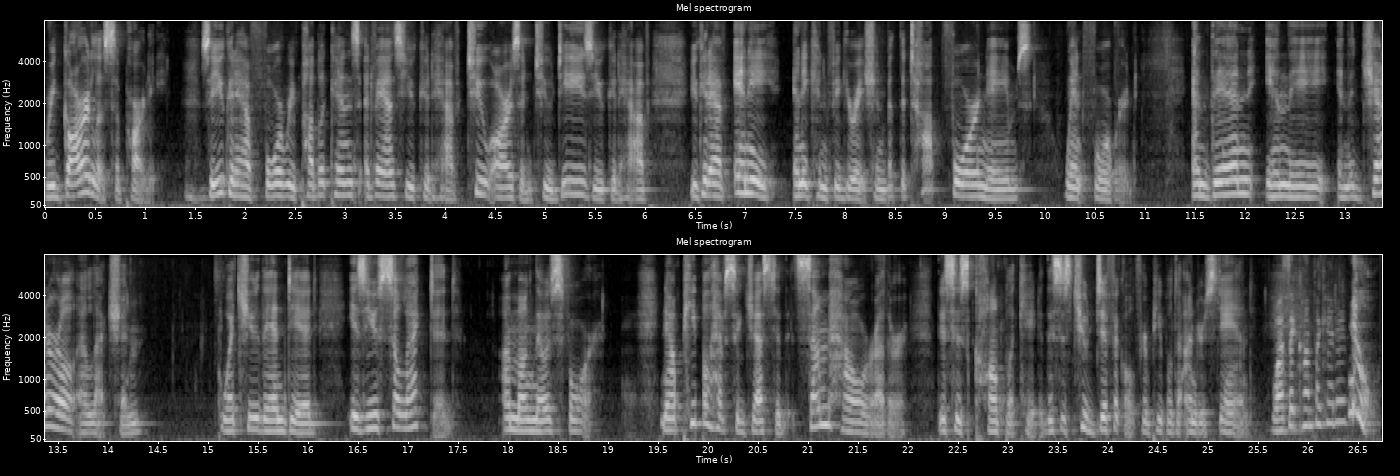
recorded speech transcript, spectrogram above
regardless of party. Mm-hmm. So you could have four Republicans advance, you could have two R's and two D's, you could have you could have any any configuration, but the top four names went forward. And then in the in the general election, what you then did is you selected among those four. Now, people have suggested that somehow or other this is complicated. This is too difficult for people to understand. Was it complicated? No.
